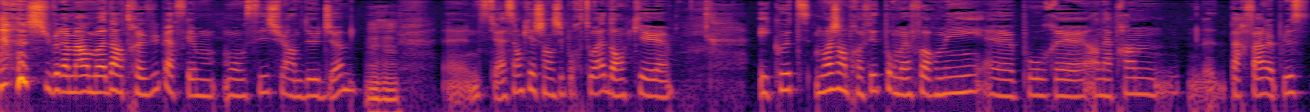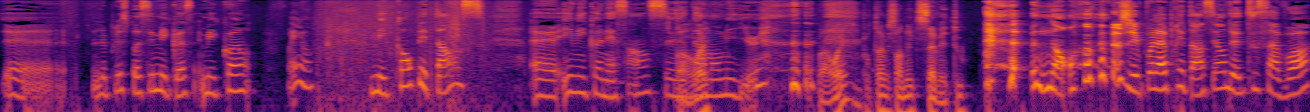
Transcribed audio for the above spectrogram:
je suis vraiment en mode entrevue parce que moi aussi je suis en deux jobs, mm-hmm. euh, une situation qui a changé pour toi, donc euh, écoute, moi j'en profite pour me former, pour en apprendre par faire le plus, le plus possible mes mes, voyons, mes compétences. et mes connaissances ah dans mon milieu. ben oui, pourtant il me semblait que tu savais tout. non, j'ai pas la prétention de tout savoir.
